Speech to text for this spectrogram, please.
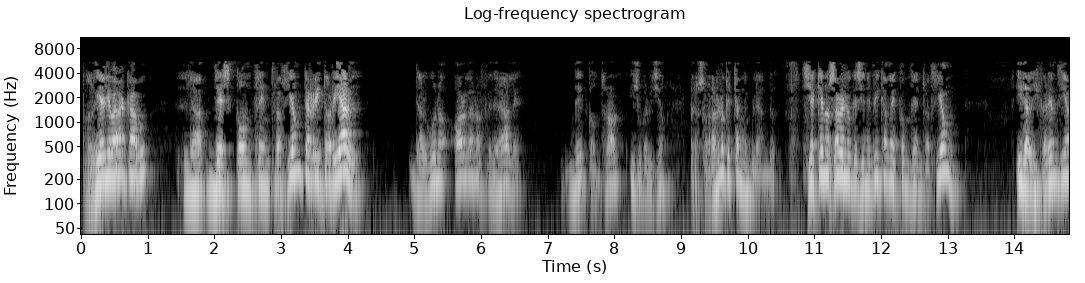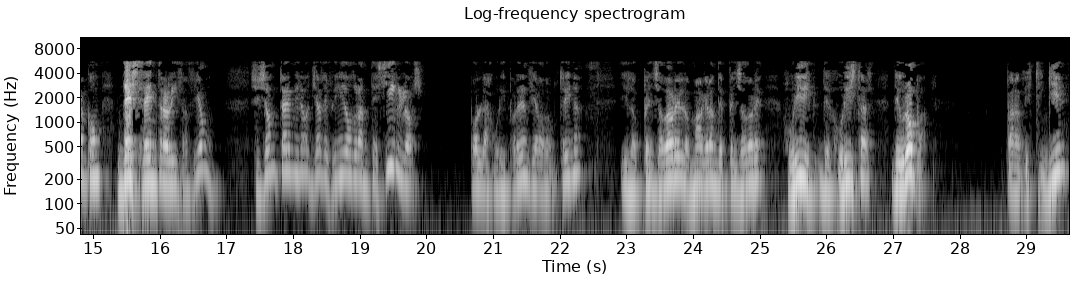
podría llevar a cabo la desconcentración territorial de algunos órganos federales de control y supervisión. Pero sabrán lo que están empleando. Si es que no saben lo que significa desconcentración y la diferencia con descentralización. Si son términos ya definidos durante siglos por la jurisprudencia, la doctrina y los pensadores, los más grandes pensadores jurídicos, de juristas de Europa, para distinguir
